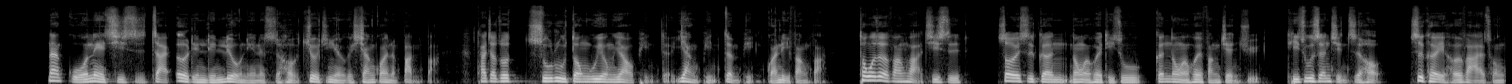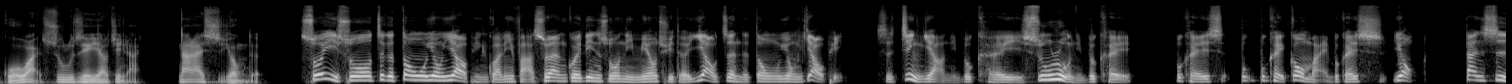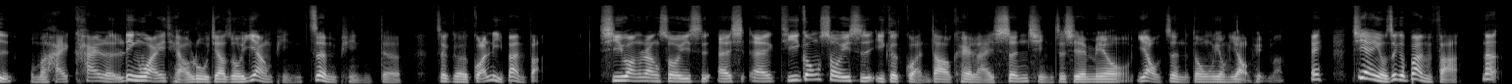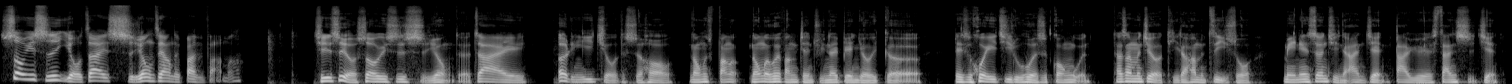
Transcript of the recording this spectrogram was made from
那国内其实在二零零六年的时候就已经有一个相关的办法，它叫做输入动物用药品的样品赠品管理方法。通过这个方法，其实。兽医师跟农委会提出，跟农委会防检局提出申请之后，是可以合法的从国外输入这些药进来，拿来使用的。所以说，这个动物用药品管理法虽然规定说，你没有取得药证的动物用药品是禁药，你不可以输入，你不可以，不可以使不不可以购买，不可以使用。但是我们还开了另外一条路，叫做样品赠品的这个管理办法。希望让兽医师，呃呃，提供兽医师一个管道，可以来申请这些没有药证的动物用药品吗？诶，既然有这个办法，那兽医师有在使用这样的办法吗？其实是有兽医师使用的，在二零一九的时候，农防农委会防检局那边有一个类似会议记录或者是公文，它上面就有提到他们自己说，每年申请的案件大约三十件。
